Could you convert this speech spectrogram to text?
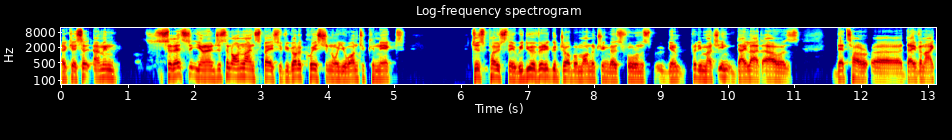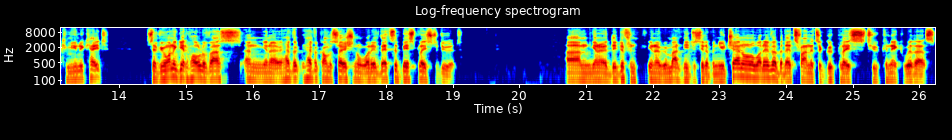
okay so i mean so that's you know just an online space. If you've got a question or you want to connect just post there. We do a very good job of monitoring those forums you know pretty much in daylight hours. That's how uh, dave and i communicate. So if you want to get hold of us and you know have a have a conversation or whatever that's the best place to do it. Um, you know they're different you know we might need to set up a new channel or whatever but that's fine. It's a good place to connect with us.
